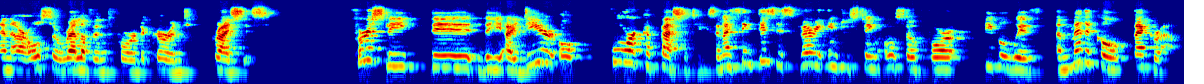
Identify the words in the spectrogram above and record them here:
and are also relevant for the current crisis. Firstly, the, the idea of core capacities. And I think this is very interesting also for people with a medical background,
